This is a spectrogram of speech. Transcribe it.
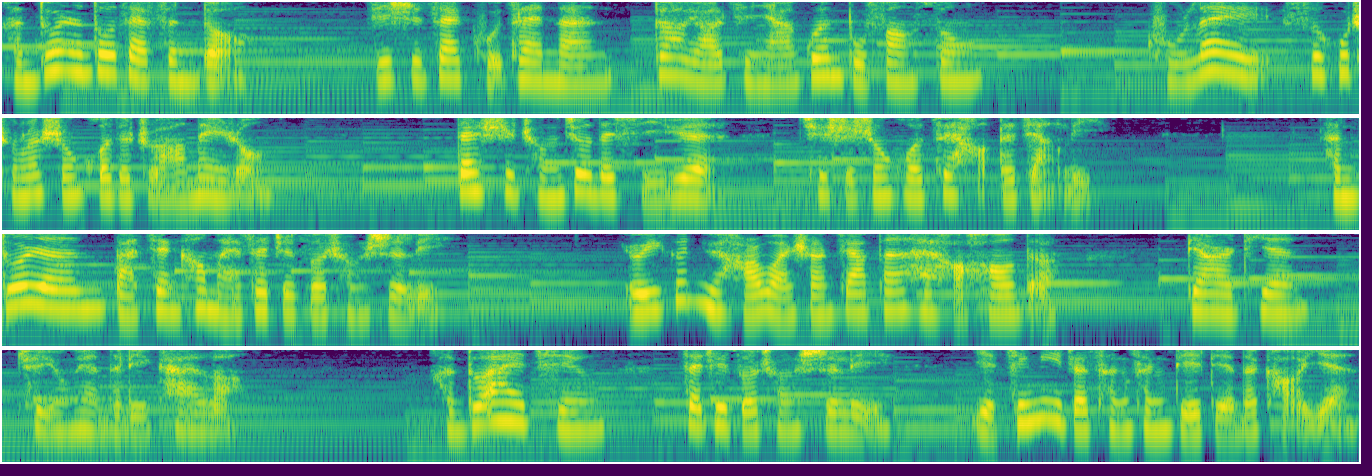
很多人都在奋斗，即使再苦再难，都要咬紧牙关不放松。苦累似乎成了生活的主要内容，但是成就的喜悦却是生活最好的奖励。很多人把健康埋在这座城市里，有一个女孩晚上加班还好好的，第二天却永远的离开了。很多爱情在这座城市里也经历着层层叠叠的考验。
